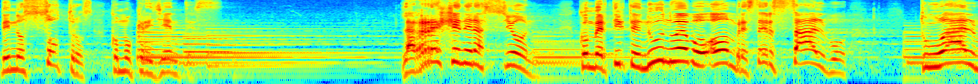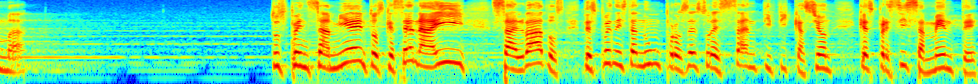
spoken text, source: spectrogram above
de nosotros como creyentes. La regeneración, convertirte en un nuevo hombre, ser salvo, tu alma, tus pensamientos que sean ahí salvados. Después necesitan un proceso de santificación que es precisamente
